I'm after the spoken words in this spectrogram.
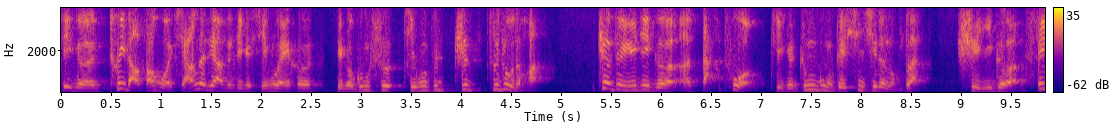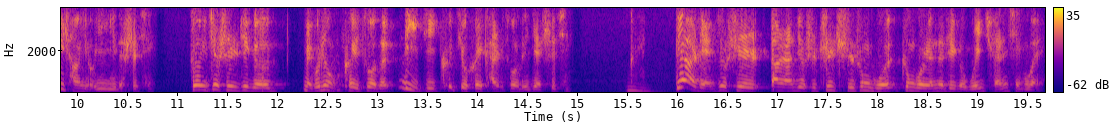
这个推倒防火墙的这样的这个行为和这个公司提供资资资助的话，这对于这个呃打破这个中共对信息的垄断是一个非常有意义的事情。所以这是这个美国政府可以做的，立即可就可以开始做的一件事情。嗯。第二点就是，当然就是支持中国中国人的这个维权行为。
